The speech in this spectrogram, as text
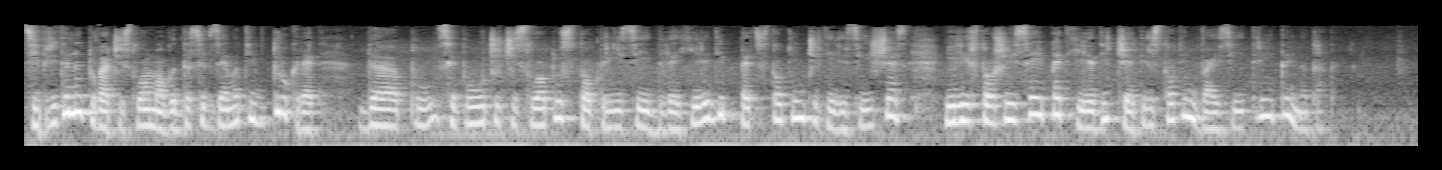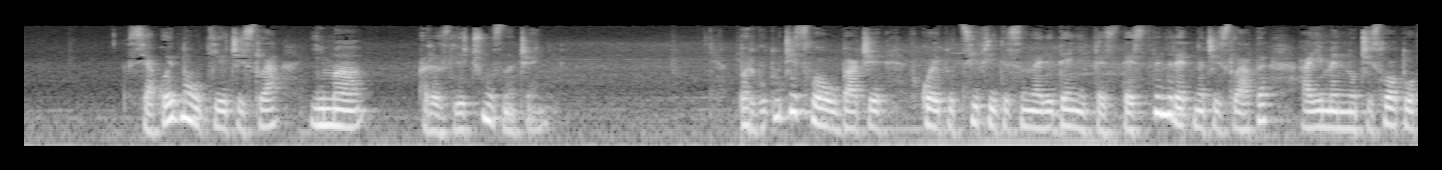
Цифрите на това число могат да се вземат и в друг ред, да се получи числото 132 546 или 165 423 и т.н. Всяко едно от тия числа има различно значение. Първото число обаче, което цифрите са наредени в естествен ред на числата, а именно числото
